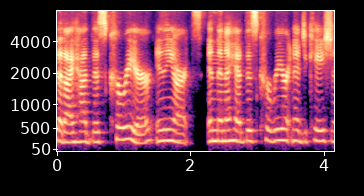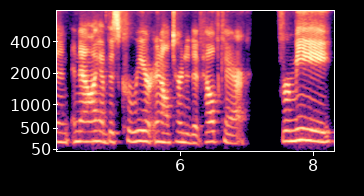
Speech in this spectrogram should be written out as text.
that i had this career in the arts and then i had this career in education and now i have this career in alternative healthcare for me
